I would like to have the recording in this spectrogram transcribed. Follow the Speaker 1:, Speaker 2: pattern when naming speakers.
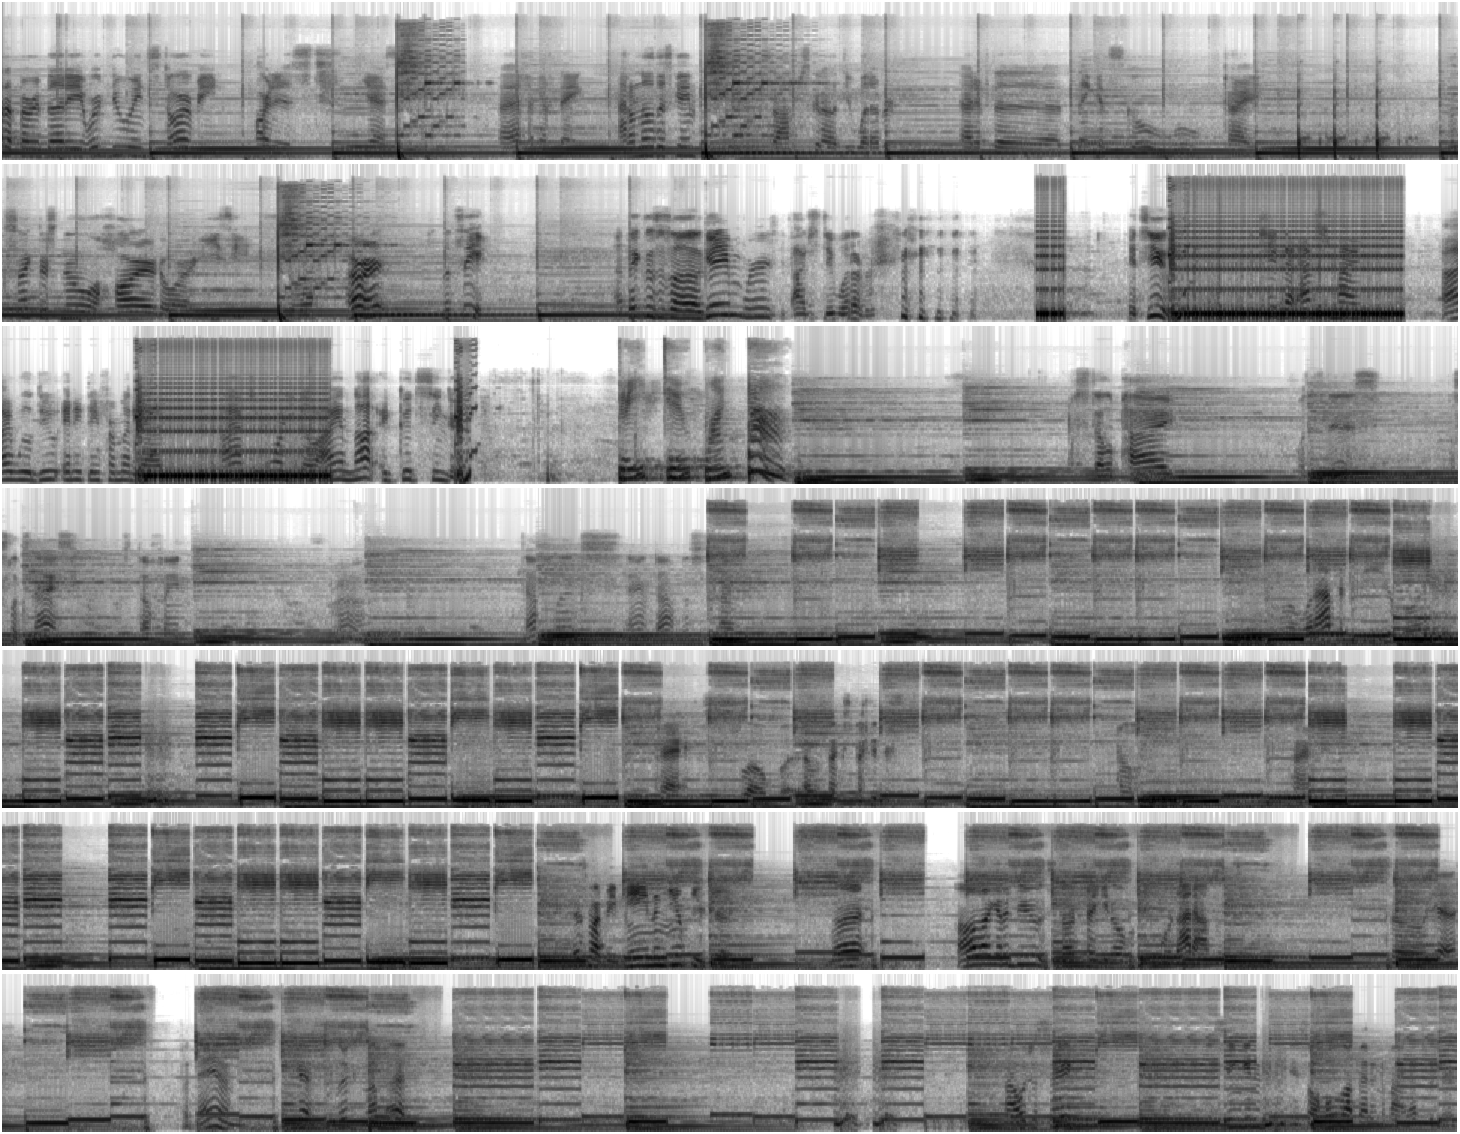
Speaker 1: What up, everybody? We're doing Starving Artist. Yes. Uh, FNF thing. I don't know this game, so I'm just gonna do whatever. And if the thing gets go, okay. Looks like there's no hard or easy. Alright, let's see. I think this is a game where I just do whatever. it's you. The kid that answered my I will do anything for money. I, I have to warn you though, I am not a good singer.
Speaker 2: Three, two, one, go!
Speaker 1: Stella Pie. What is this? This looks nice. Stuffing. Bro. Netflix. And damn, this is nice. What happened to you, be me in the near future. But all I gotta do is start taking over before that happens. So yeah. But damn, you guys look not bad. I would just say singing is a whole lot better than mine, that's for sure.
